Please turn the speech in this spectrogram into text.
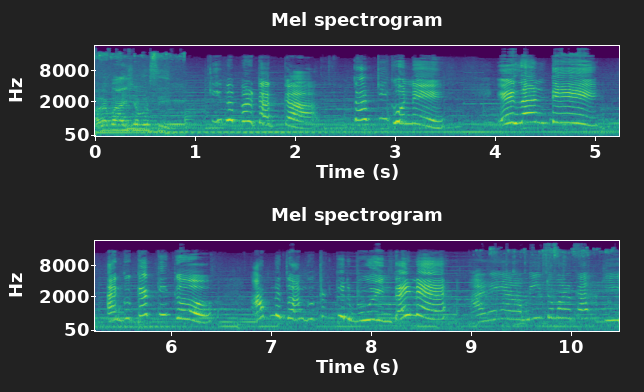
আরে ভাই এসে পড়ছি। কি ব্যাপার কাকা? তার কি কোনে? এই জানটি আঙ্কু কাকি কো? আপনি তো আঙ্কু কাকির বুইন তাই না? আরে আমি তোমার কাকি।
